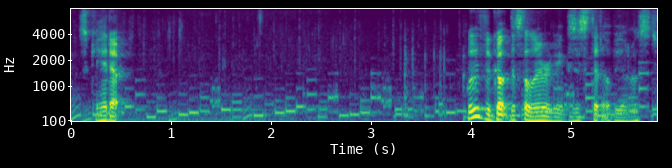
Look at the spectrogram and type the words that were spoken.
Let's get up. I really forgot this little area existed, I'll be honest.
